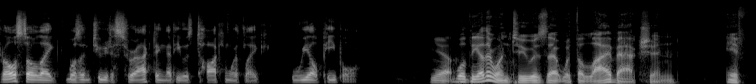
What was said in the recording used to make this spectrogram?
but also like wasn't too distracting that he was talking with like real people. Yeah. Well, the other one too is that with the live action, if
